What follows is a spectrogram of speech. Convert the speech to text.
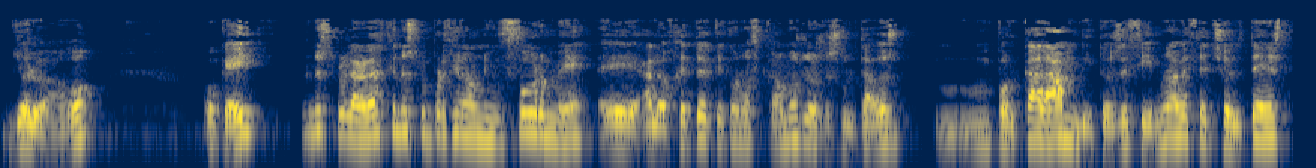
yo lo hago. Ok, la verdad es que nos proporciona un informe eh, al objeto de que conozcamos los resultados mm, por cada ámbito. Es decir, una vez hecho el test,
